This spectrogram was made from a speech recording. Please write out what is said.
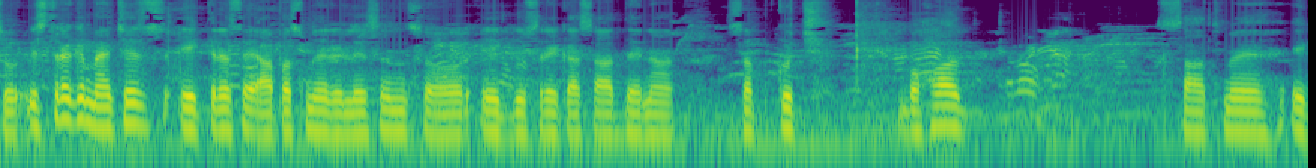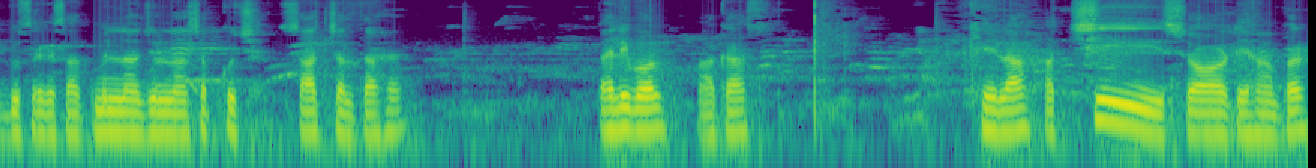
सो so, इस तरह के मैचेस एक तरह से आपस में रिलेशंस और एक दूसरे का साथ देना सब कुछ बहुत साथ में एक दूसरे के साथ मिलना, जुलना, सब कुछ साथ चलता है। पहली बॉल आकाश। खेला, अच्छी शॉट यहाँ पर।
